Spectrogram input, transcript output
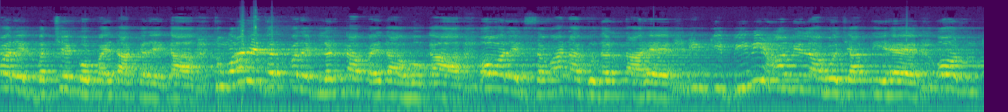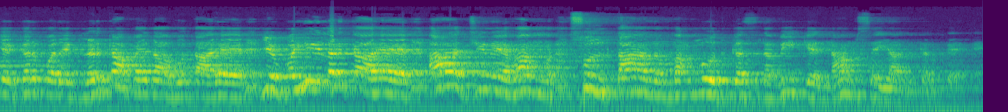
پر ایک بچے کو پیدا کرے گا۔ تمہارے گھر پر ایک لڑکا پیدا ہوگا اور ایک زمانہ گزرتا ہے۔ ان کی بیوی حاملہ ہو جاتی ہے اور ان کے گھر پر ایک لڑکا پیدا ہوتا ہے۔ یہ وہی لڑکا ہے۔ آج جنہیں ہم سلطان محمود غزنوی کے نام سے یاد کرتے ہیں۔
